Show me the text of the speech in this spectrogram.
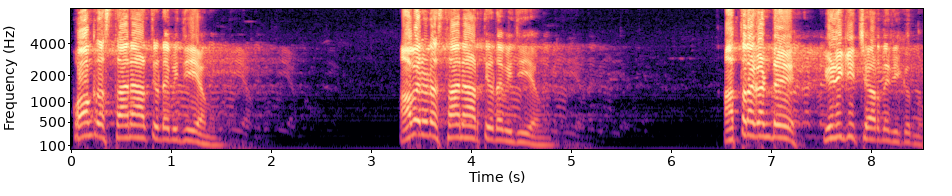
കോൺഗ്രസ് സ്ഥാനാർത്ഥിയുടെ വിജയം. അവരുടെ സ്ഥാനാർത്ഥിയുടെ വിജയം. അത്ര കണ്ട് ഇഴുകിച്ചേർന്നിരിക്കുന്നു.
